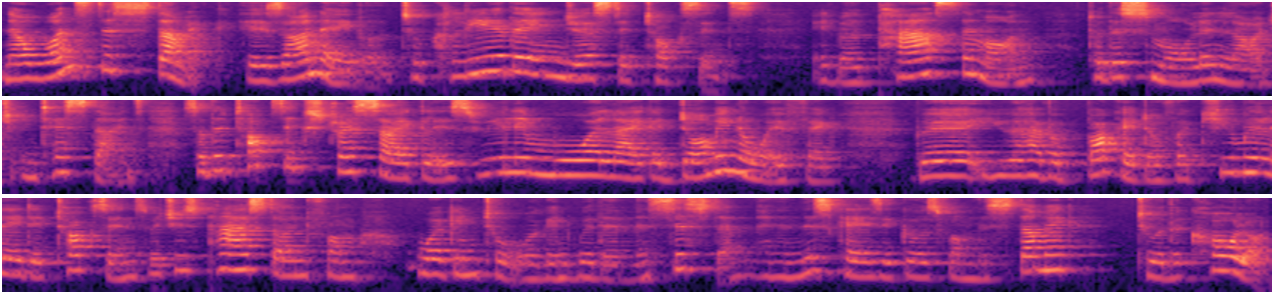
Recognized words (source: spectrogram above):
Now, once the stomach is unable to clear the ingested toxins, it will pass them on to the small and large intestines. So the toxic stress cycle is really more like a domino effect where you have a bucket of accumulated toxins which is passed on from organ to organ within the system. And in this case, it goes from the stomach to the colon.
